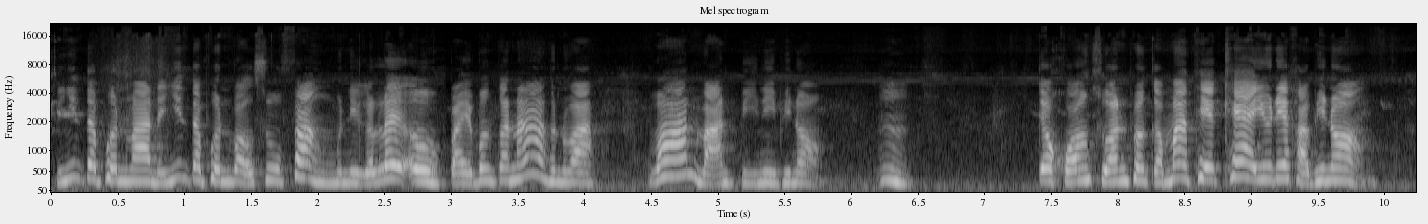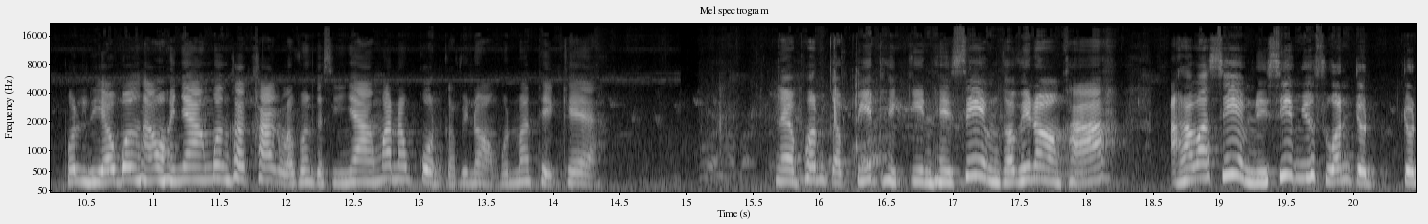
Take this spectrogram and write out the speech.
ได้ยินแต่เพิ่นว่าได้ยินแต่เพิ่นเว้าสู่ฟังมื้อนี้ก็เลยเออไปเบิ่งกันนะเพิ่นว่าหวานหวานปีนี้พี่น้อง อืมเจ้าของสวนเพิ่นก็มาเทคแค่อยู่เด้ค่ะ พี่น้องเพิ่นเลี้ยวเบิ่งเฮาให้ย่างเบิ่งคักๆแล้วเพิ่นก็สิย่างมาน้ำก้นกับพี่น้องเพิ่นมาเทคแค่แล้วเพิ่นก็ปิดให้กินให้ซิมค่ะพี่น้องคะอะถ้าว่าซิมนี่ซิมอยู่สวนจนจน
